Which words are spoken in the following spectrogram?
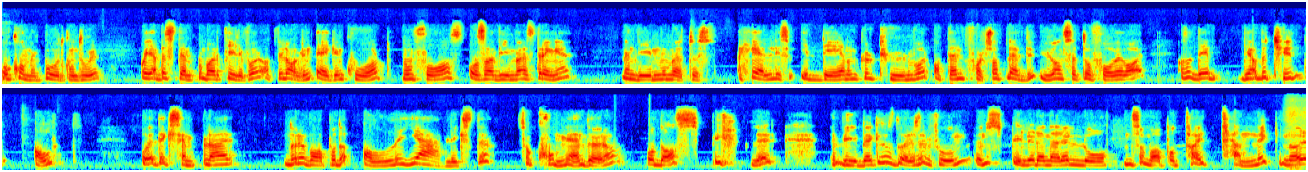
og komme inn på hovedkontoret. Og jeg bestemte meg bare tidlig for at vi lager en egen kohort, noen få av oss, og så er vi være strenge, men vi må møtes. Hele liksom, ideen om kulturen vår, at den fortsatt levde uansett hvor få vi var, altså det, det har betydd alt. Og et eksempel er når det var på det aller jævligste, så kom jeg inn døra, og da spiller Vibeke, som står i resepsjonen, hun spiller den der låten som var på Titanic når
